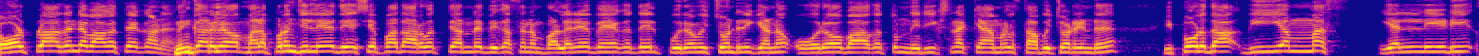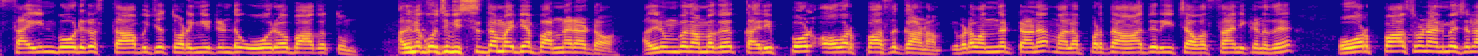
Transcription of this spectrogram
ടോൾ പ്ലാസന്റെ ഭാഗത്തേക്കാണ്. നിങ്ങൾക്കറിയാലോ മലപ്പുറം ജില്ലയിലെ ദേശീയപാത അറുപത്തിയാറിന്റെ വികസനം വളരെ വേഗതയിൽ പുരോഗമിച്ചുകൊണ്ടിരിക്കുകയാണ്. ഓരോ ഭാഗത്തും നിരീക്ഷണ ക്യാമറകൾ സ്ഥാപിച്ചോടെയുണ്ട് ഇപ്പോൾ ഇതാ V M S L E D sign ബോർഡുകൾ സ്ഥാപിച്ച് തുടങ്ങിയിട്ടുണ്ട് ഓരോ ഭാഗത്തും. അതിനെക്കുറിച്ച് വിശദമായിട്ട് ഞാൻ പറഞ്ഞുതരാം കേട്ടോ. അതിനു മുമ്പ് നമുക്ക് കരിപ്പോൾ ഓവർപാസ് കാണാം. ഇവിടെ വന്നിട്ടാണ് മലപ്പുറത്ത് ആദ്യ റീച്ച് അവസാനിക്കുന്നത്. ഓവർപാസിനോടനുബന്ധിച്ചുള്ള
